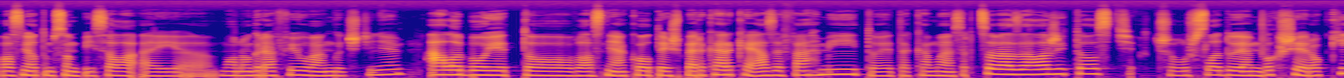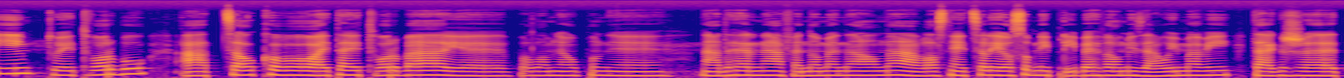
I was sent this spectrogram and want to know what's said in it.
Vlastne o tom som písala aj e, monografiu v angličtine. Alebo je to vlastne ako o tej šperkárke Aze Fahmi, to je taká moja srdcová záležitosť, čo už sledujem dlhšie roky, tu jej tvorbu a celkovo aj tá jej tvorba je podľa mňa úplne nádherná, fenomenálna a vlastne aj celý osobný príbeh veľmi zaujímavý. Takže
